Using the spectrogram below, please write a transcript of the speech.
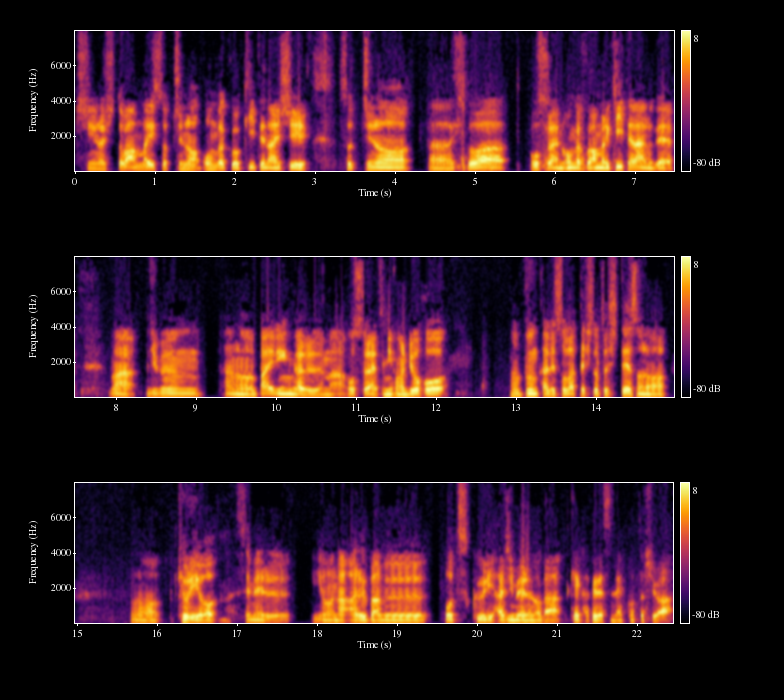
ちの人はあんまりそっちの音楽を聴いてないし、そっちのあ人はオーストラリアの音楽をあんまり聴いてないので、まあ、自分あのバイリンガル、まあ、オーストラリアと日本両方の文化で育った人としてそのその距離を攻めるようなアルバムを作り始めるのが計画ですね今年は。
